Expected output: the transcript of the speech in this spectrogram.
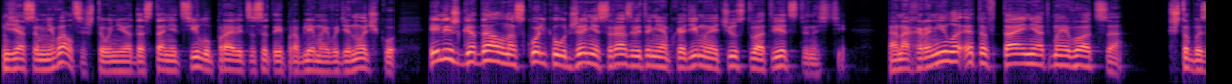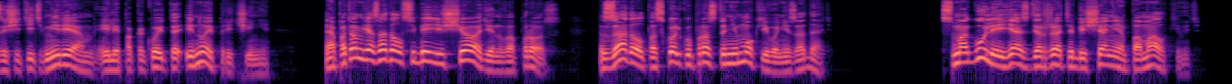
Я сомневался, что у нее достанет сил управиться с этой проблемой в одиночку, и лишь гадал, насколько у Дженнис развито необходимое чувство ответственности. Она хранила это в тайне от моего отца, чтобы защитить Мириам или по какой-то иной причине. А потом я задал себе еще один вопрос. Задал, поскольку просто не мог его не задать. Смогу ли я сдержать обещание помалкивать?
